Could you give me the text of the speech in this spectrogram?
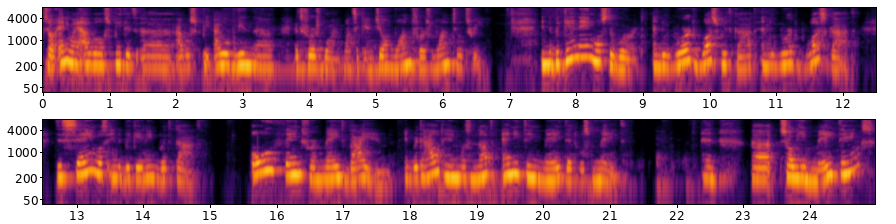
So anyway, I will speak it. Uh, I will speak. I will begin uh, at verse one once again. John one, verse one till three. In the beginning was the Word, and the Word was with God, and the Word was God. The same was in the beginning with God. All things were made by him, and without him was not anything made that was made. And uh, so he made things,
